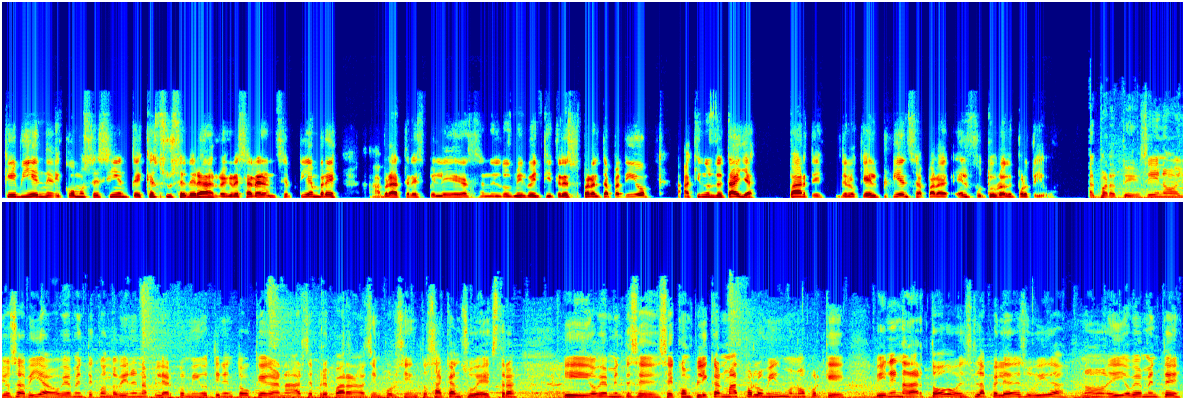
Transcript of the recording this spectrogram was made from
¿qué viene? ¿Cómo se siente? ¿Qué sucederá? ¿Regresará en septiembre? ¿Habrá tres peleas en el 2023 para el Tapatío? Aquí nos detalla parte de lo que él piensa para el futuro deportivo para ti? Sí, no, yo sabía. Obviamente cuando vienen a pelear conmigo tienen todo que ganar, se preparan al 100%, sacan su extra y obviamente se, se, complican más por lo mismo, ¿no? Porque vienen a dar todo, es la pelea de su vida, ¿no? Y obviamente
